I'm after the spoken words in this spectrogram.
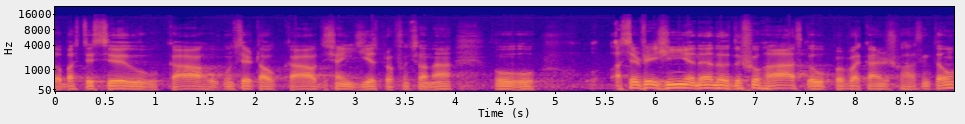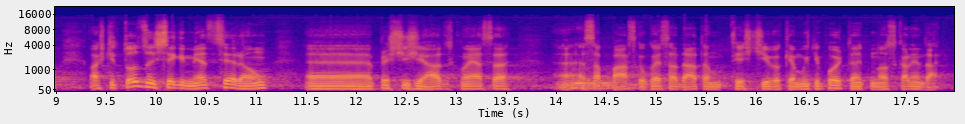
abastecer o carro, consertar o carro, deixar em dias para funcionar, o, a cervejinha né, do, do, churrasco, a própria carne do churrasco. Então, acho que todos os segmentos serão é, prestigiados com essa, é, essa Páscoa, com essa data festiva que é muito importante no nosso calendário.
